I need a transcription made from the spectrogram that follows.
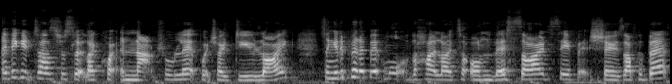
I think it does just look like quite a natural lip, which I do like. So I'm going to put a bit more of the highlighter on this side, see if it shows up a bit.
